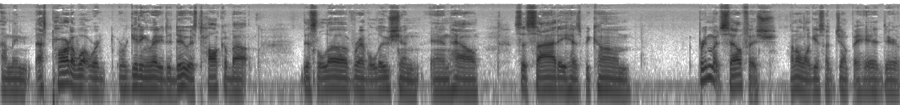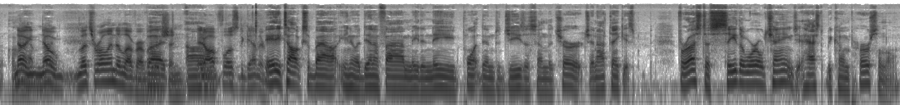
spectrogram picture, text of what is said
I mean, that's part of what we're we're getting ready to do is talk about this love revolution and how society has become pretty much selfish. I don't want to guess I jump ahead there. No, that, no, let's roll into love revolution. um, it all flows together. Eddie talks about you know identify meet a need, point them to Jesus and the church, and I think it's for us to see the world change. It has to become personal.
